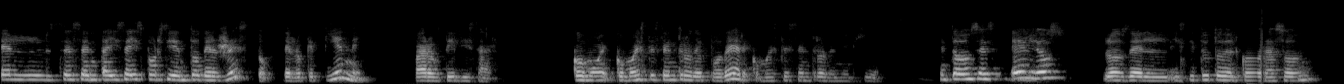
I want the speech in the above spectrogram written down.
el 66% del resto de lo que tiene para utilizar, como, como este centro de poder, como este centro de energía. Entonces, ellos, los del Instituto del Corazón,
